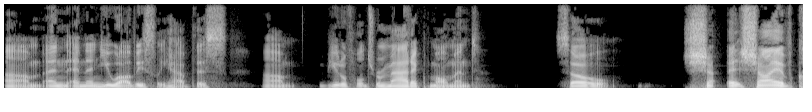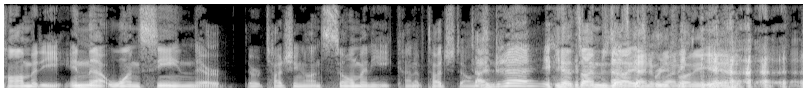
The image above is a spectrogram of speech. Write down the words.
um, and and then you obviously have this um, beautiful dramatic moment. So sh- uh, shy of comedy in that one scene, they're they're touching on so many kind of touchstones. time to die. yeah, time to die is pretty funny. Yeah.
